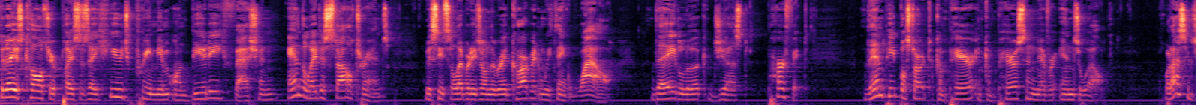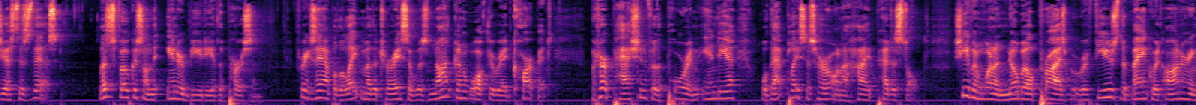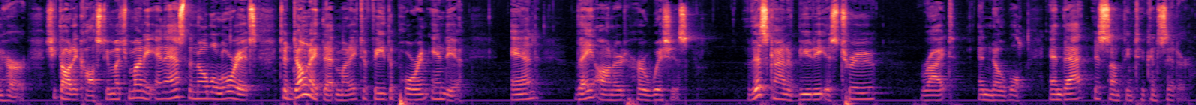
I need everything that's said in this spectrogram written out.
Today's culture places a huge premium on beauty, fashion, and the latest style trends. We see celebrities on the red carpet and we think, wow, they look just perfect. Then people start to compare, and comparison never ends well. What I suggest is this let's focus on the inner beauty of the person. For example, the late Mother Teresa was not going to walk the red carpet, but her passion for the poor in India, well, that places her on a high pedestal. She even won a Nobel Prize but refused the banquet honoring her. She thought it cost too much money and asked the Nobel laureates to donate that money to feed the poor in India. And they honored her wishes. This kind of beauty is true, right, and noble, and that is something to consider.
